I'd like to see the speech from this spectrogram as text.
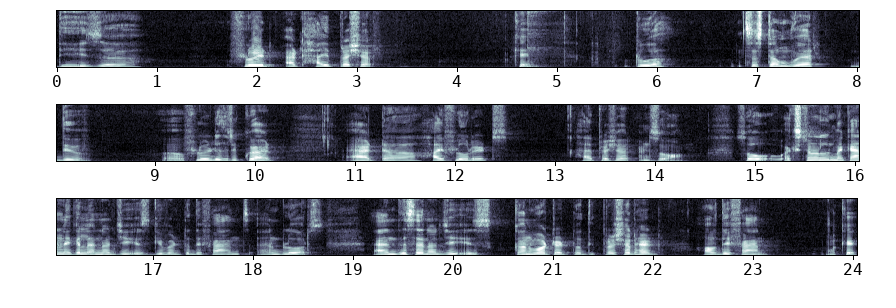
these uh, fluid at high pressure okay, to a system where the uh, fluid is required at uh, high flow rates, high pressure and so on. So, external mechanical energy is given to the fans and blowers and this energy is converted to the pressure head of the fan okay,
